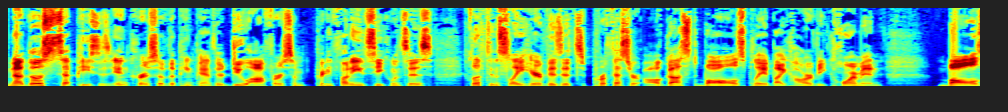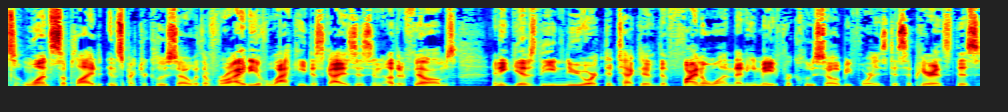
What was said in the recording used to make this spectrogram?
Now, those set pieces in Curse of the Pink Panther do offer some pretty funny sequences. Clifton Sleigh here visits Professor Auguste Balls, played by Harvey Korman, Balls once supplied Inspector Clouseau with a variety of wacky disguises in other films, and he gives the New York detective the final one that he made for Clouseau before his disappearance this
